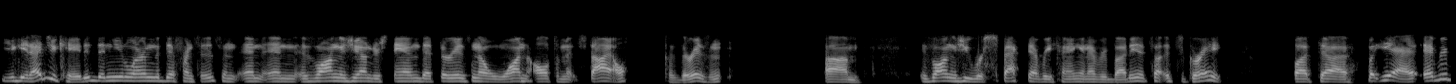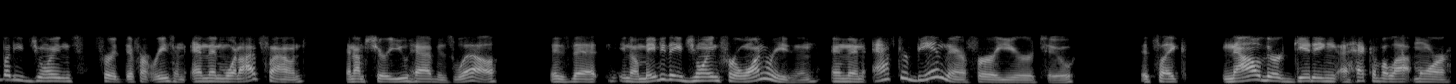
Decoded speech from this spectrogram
you get educated, then you learn the differences and and and as long as you understand that there is no one ultimate style because there isn't um as long as you respect everything and everybody it's it's great but uh, but yeah, everybody joins for a different reason. And then what I've found, and I'm sure you have as well, is that you know maybe they join for one reason, and then after being there for a year or two, it's like now they're getting a heck of a lot more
